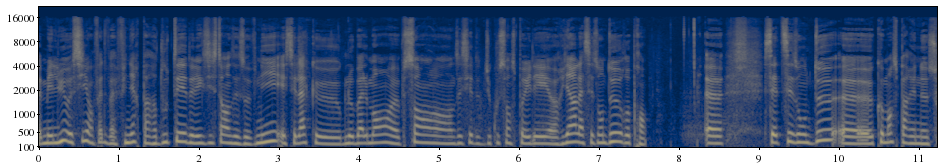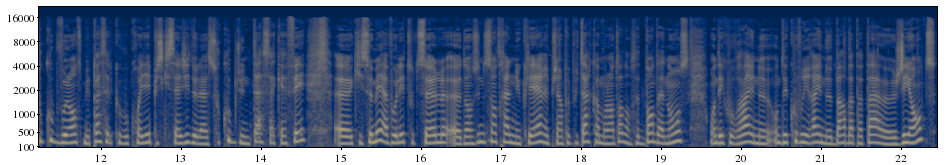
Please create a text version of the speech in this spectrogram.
Euh, Mais lui aussi, en fait, va finir par douter de l'existence des ovnis. Et c'est là que, globalement, euh, sans essayer de, du coup, sans spoiler rien, la saison 2 reprend. Euh, cette saison 2 euh, commence par une soucoupe volante, mais pas celle que vous croyez, puisqu'il s'agit de la soucoupe d'une tasse à café euh, qui se met à voler toute seule dans une centrale nucléaire. Et puis un peu plus tard, comme on l'entend dans cette bande-annonce, on découvrira une, on découvrira une barbe à papa géante.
